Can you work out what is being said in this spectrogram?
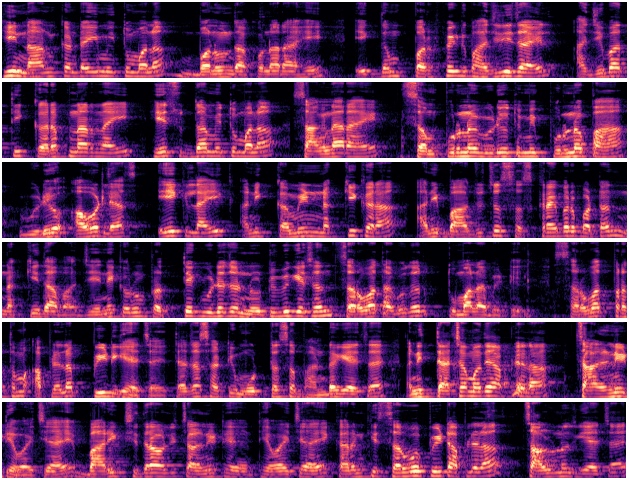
ही नान कटाई मी तुम्हाला बनवून दाखवणार आहे. एकदम परफेक्ट भाजी जाईल. अजिबात ती करपणार नाही. हे सुद्धा मी तुम्हाला सांगणार आहे. संपूर्ण व्हिडिओ तुम्ही पूर्ण पहा. व्हिडिओ आवडल्यास एक लाईक आणि कमेंट नक्की करा आणि बाजूचं सबस्क्रायबर बटन नक्की दाबा. जेणेकरून प्रत्येक व्हिडिओचं नोटिफिकेशन सर्वात अगोदर तुम्हाला भेटेल. सर्वात प्रथम आपल्याला पीठ घ्यायचं आहे. त्याच्यासाठी मोठंसं भांडं घ्यायचं आहे आणि त्याच्यामध्ये आपल्याला चाळणी ठेवायची आहे. बारीक छिद्रावली चाळणी ठे ठेवायची आहे. कारण की सर्व पीठ आपल्याला चाळूनच घ्यायचं आहे.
